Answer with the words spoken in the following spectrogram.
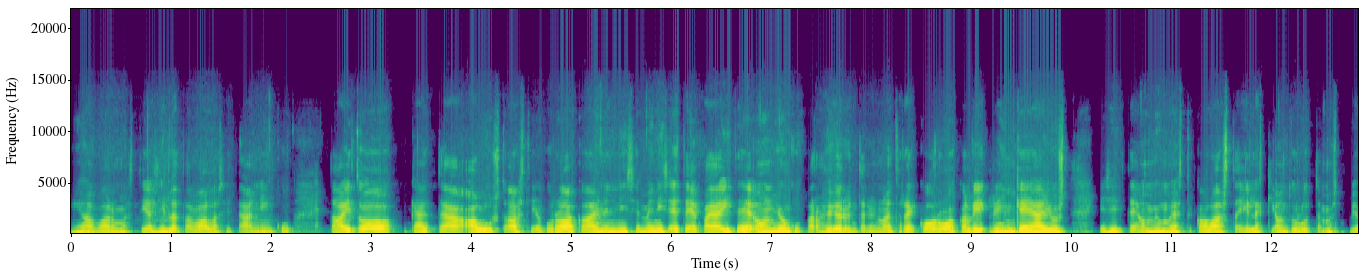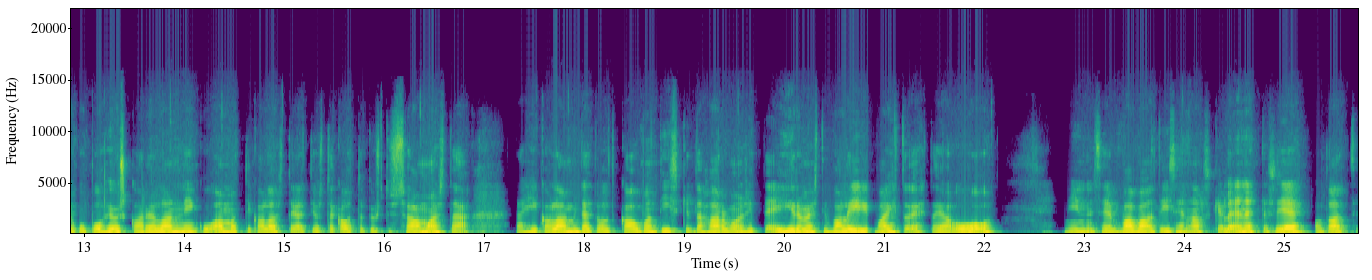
Ihan varmasti ja sillä tavalla sitä niin kuin, taitoa käyttää alusta asti joku raaka-aine, niin se menisi eteenpäin. Ja itse olen jonkun verran hyödyntänyt noita rekoruokarinkejä mm. just. Ja sitten on minun mielestä kalastajillekin on tullut tämmöistä joku Pohjois-Karjalan niin kuin ammattikalastajat, josta kautta pystyisi saamaan sitä lähikalaa, mitä tuolta kaupan tiskiltä harvoin sitten ei hirveästi vali vaihtoehtoja ole niin se vaan vaatii sen askeleen, että se otat,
